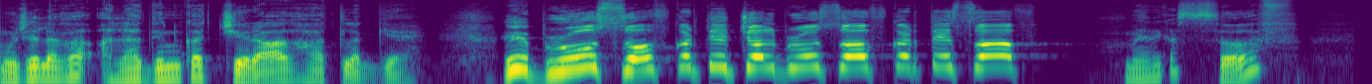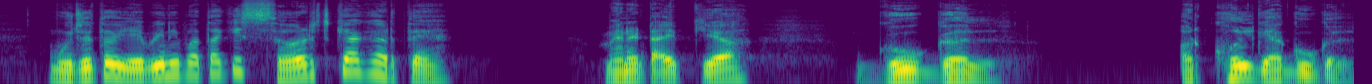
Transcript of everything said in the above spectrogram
मुझे लगा, अलादीन का चिराग हाथ लग गया है। ए ब्रो सर्फ करते, चल ब्रो सर्फ करते सर्फ मैंने कहा सर्फ मुझे तो ये भी नहीं पता कि सर्च क्या करते हैं। मैंने टाइप किया गूगल और खुल गया गूगल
